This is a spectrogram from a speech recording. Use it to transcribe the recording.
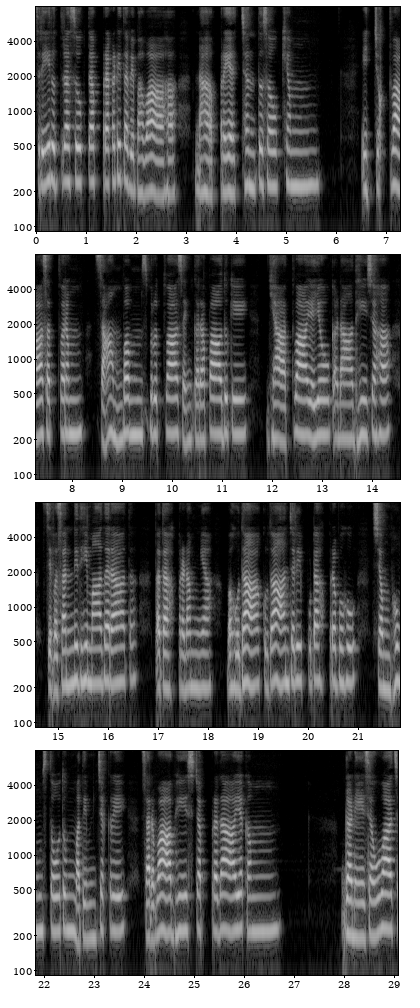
श्रीरुद्रसूक्तप्रकटितविभवाः नः प्रयच्छन्तु सौख्यम्। इत्युक्त्वा सत्वरं साम्बं स्मृत्वा शङ्करपादुके ध्यात्वा ययो गणाधीशः शिवसन्निधिमादरात् ततः प्रणम्य बहुधा कृताञ्जलिपुटः प्रभुः शम्भुं स्तोतुं मतिं चक्रे सर्वाभीष्टप्रदायकम्। गणेश उवाच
